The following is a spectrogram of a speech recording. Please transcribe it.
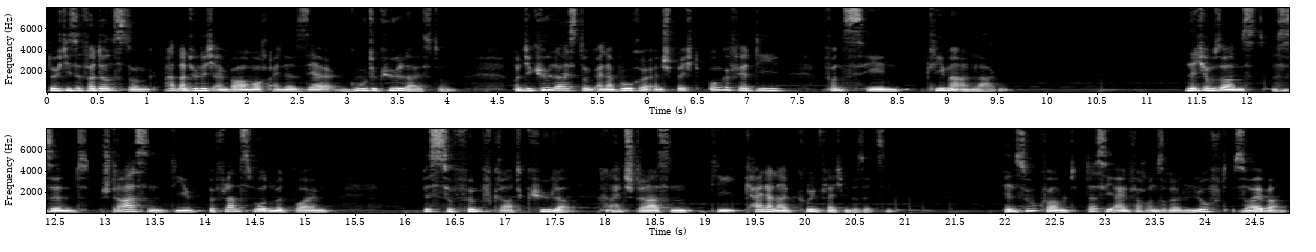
Durch diese Verdunstung hat natürlich ein Baum auch eine sehr gute Kühlleistung. Und die Kühlleistung einer Buche entspricht ungefähr die von 10 Klimaanlagen. Nicht umsonst sind Straßen, die bepflanzt wurden mit Bäumen, bis zu 5 Grad kühler als Straßen, die keinerlei Grünflächen besitzen. Hinzu kommt, dass sie einfach unsere Luft säubern.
